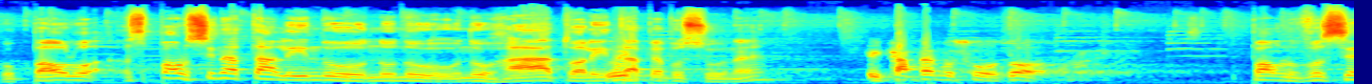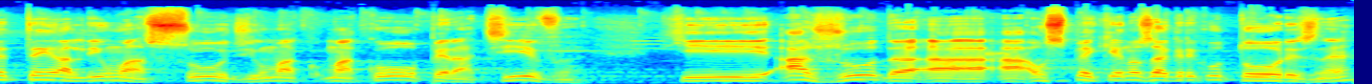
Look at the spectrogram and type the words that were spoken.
O Paulo. O Paulo Sina está ali no, no, no, no, Rato, ali em Itapebu Sul, né? Itapebu Sul, tô. Paulo, você tem ali um açude, uma, uma cooperativa que ajuda a, a, os pequenos agricultores, né?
